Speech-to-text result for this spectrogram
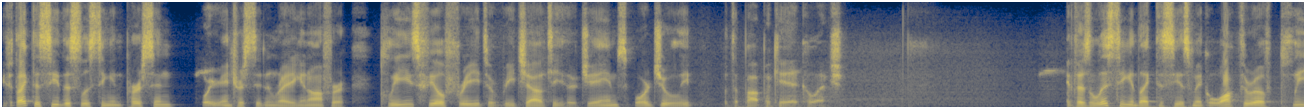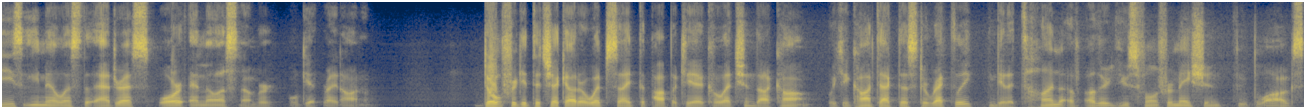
If you'd like to see this listing in person or you're interested in writing an offer, please feel free to reach out to either James or Julie with the Papakea collection. If there's a listing you'd like to see us make a walkthrough of, please email us the address or MLS number. We'll get right on them. Don't forget to check out our website, thepapakeacollection.com, you can contact us directly and get a ton of other useful information through blogs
